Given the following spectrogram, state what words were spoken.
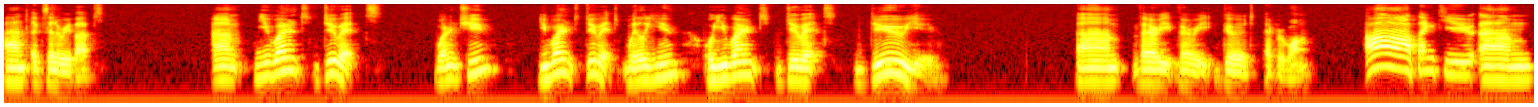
and auxiliary verbs. Um, you won't do it, won't you? You won't do it, will you? Or you won't do it, do you? Um, very, very good, everyone. Ah, thank you. Um,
